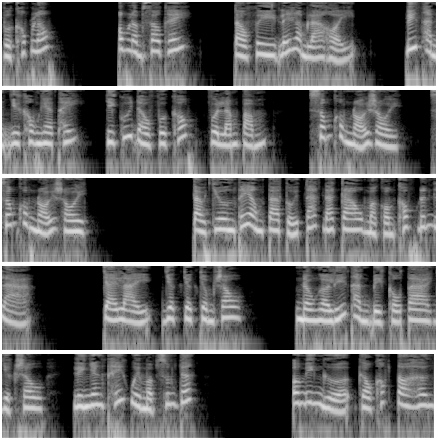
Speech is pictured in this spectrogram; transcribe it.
vừa khóc lóc. Ông làm sao thế? Tào Phi lấy làm lạ hỏi. Lý Thành như không nghe thấy, chỉ cúi đầu vừa khóc vừa lẩm bẩm. Sống không nổi rồi, sống không nổi rồi. Tào Chương thấy ông ta tuổi tác đã cao mà còn khóc đến lạ. Chạy lại, giật giật chồng sâu. Nào ngờ Lý Thành bị cậu ta giật sâu, liền nhân thế quỳ mập xuống đất. Ôm yên ngựa gào khóc to hơn.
